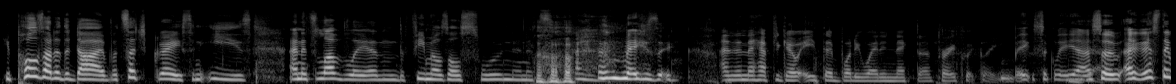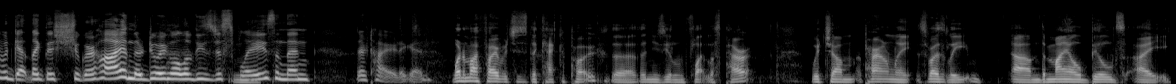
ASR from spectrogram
he pulls out of the dive with such grace and ease and it's lovely and the females all swoon and it's amazing And then they have to go eat their body weight in nectar very quickly. Basically, yeah. So I guess they would get like this sugar high, and they're doing all of these Mm. displays, and then they're tired again. One of my favourites is the kakapo, the the New Zealand flightless parrot, which um apparently supposedly um, the male builds a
